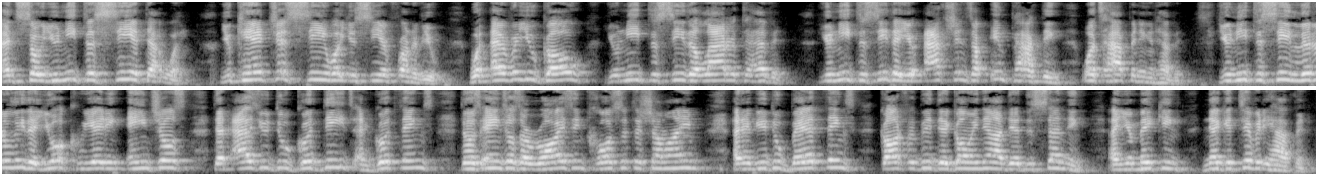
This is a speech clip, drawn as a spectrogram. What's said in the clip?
And so you need to see it that way. You can't just see what you see in front of you. Wherever you go, you need to see the ladder to heaven. You need to see that your actions are impacting what's happening in heaven. You need to see literally that you're creating angels that as you do good deeds and good things, those angels are rising closer to Shamayim. And if you do bad things, God forbid, they're going down, they're descending, and you're making negativity happen.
